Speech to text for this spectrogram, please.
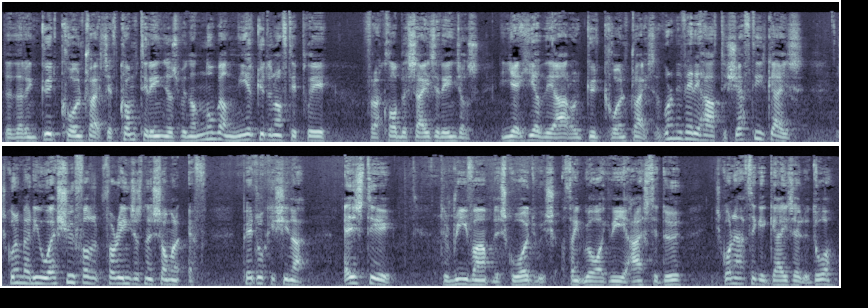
That they're in good contracts, they've come to Rangers when they're nowhere near good enough to play for a club the size of Rangers, and yet here they are on good contracts. They're going to be very hard to shift these guys. It's going to be a real issue for, for Rangers in the summer if Pedro Caixinha is to, to revamp the squad, which I think we'll agree he has to do. He's going to have to get guys out the door.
